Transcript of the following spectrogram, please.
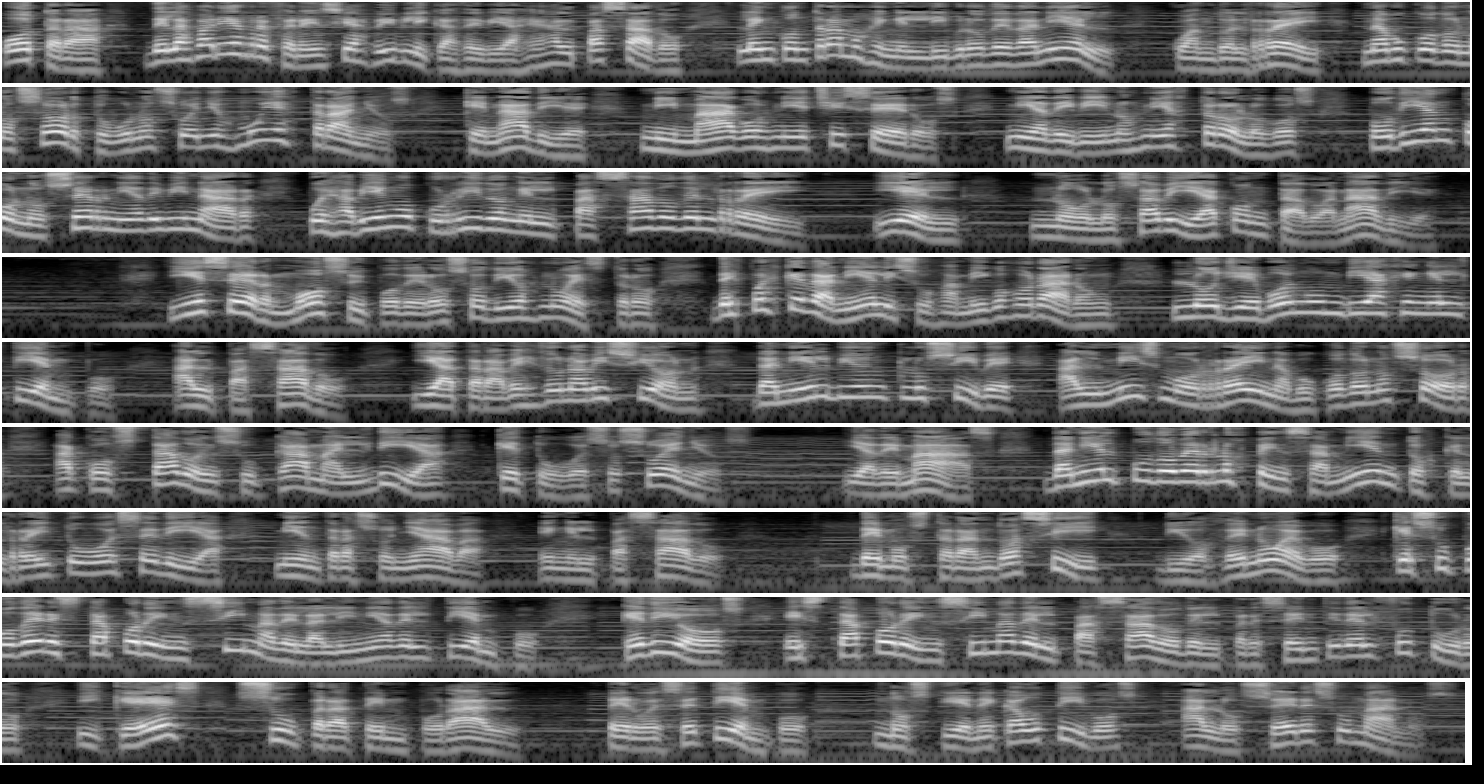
Otra de las varias referencias bíblicas de viajes al pasado la encontramos en el libro de Daniel, cuando el rey Nabucodonosor tuvo unos sueños muy extraños que nadie, ni magos ni hechiceros, ni adivinos ni astrólogos, podían conocer ni adivinar, pues habían ocurrido en el pasado del rey, y él no los había contado a nadie. Y ese hermoso y poderoso Dios nuestro, después que Daniel y sus amigos oraron, lo llevó en un viaje en el tiempo, al pasado, y a través de una visión, Daniel vio inclusive al mismo rey Nabucodonosor acostado en su cama el día que tuvo esos sueños. Y además, Daniel pudo ver los pensamientos que el rey tuvo ese día mientras soñaba en el pasado, demostrando así Dios de nuevo, que su poder está por encima de la línea del tiempo que Dios está por encima del pasado, del presente y del futuro y que es supratemporal, pero ese tiempo nos tiene cautivos a los seres humanos.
